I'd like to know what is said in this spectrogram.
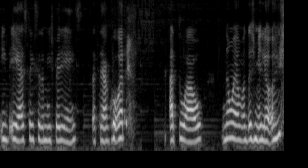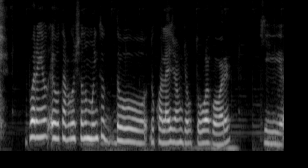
E, e, essa tem sido a minha experiência até agora, atual. Não é uma das melhores. Porém, eu, eu tava gostando muito do, do colégio onde eu tô agora. Que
